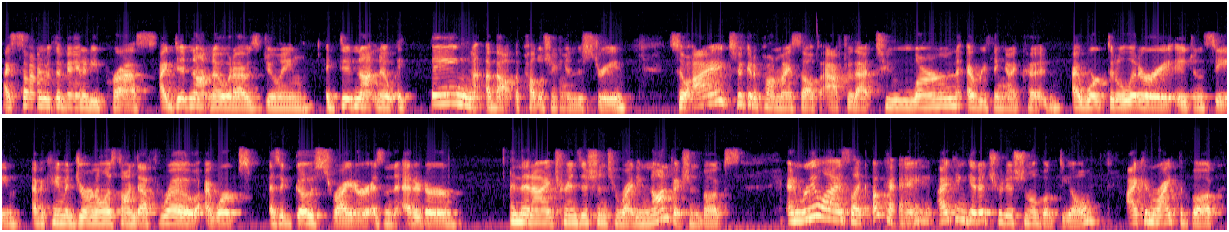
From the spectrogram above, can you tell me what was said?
I signed with the Vanity Press. I did not know what I was doing. I did not know a thing about the publishing industry. So I took it upon myself after that to learn everything I could. I worked at a literary agency. I became a journalist on death row. I worked as a ghostwriter, as an editor, and then I transitioned to writing nonfiction books and realized like, okay, I can get a traditional book deal. I can write the book,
